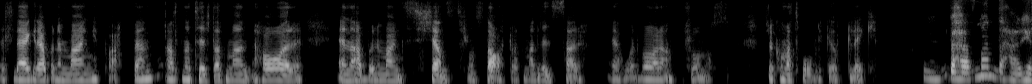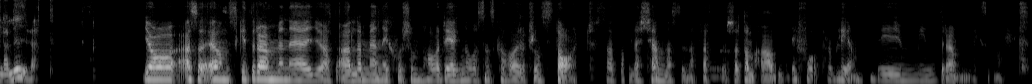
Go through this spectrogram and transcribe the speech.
ett lägre abonnemang på appen. Alternativt att man har en abonnemangstjänst från start och att man leasar eh, hårdvaran från oss. Så det kommer att vara två olika upplägg. Mm. Behöver man det här hela livet? Ja, alltså önskedrömmen är ju att alla människor som har diagnosen ska ha det från start så att de lär känna sina fötter så att de aldrig får problem. Det är ju min dröm liksom, att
